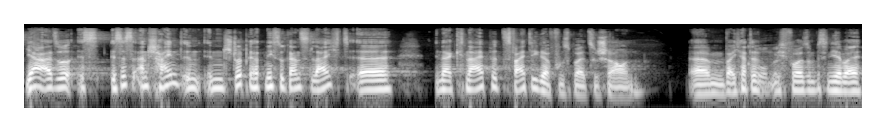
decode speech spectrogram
ja, also es, es ist anscheinend in, in Stuttgart nicht so ganz leicht, äh, in der Kneipe Zweitligafußball zu schauen. Ähm, weil ich hatte Komisch. mich vorher so ein bisschen hier bei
